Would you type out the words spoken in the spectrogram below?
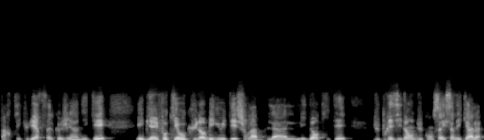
particulières, celle que j'ai indiquée, eh bien il faut qu'il n'y ait aucune ambiguïté sur l'identité du président du conseil syndical.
